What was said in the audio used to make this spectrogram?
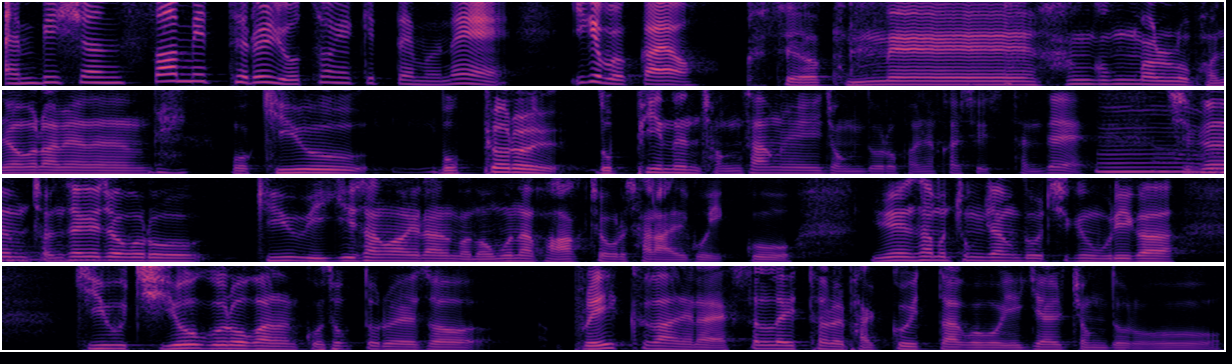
Ambition Summit를 요청했기 때문에 이게 뭘까요? 글쎄요. 국내 한국말로 번역을 하면은 네. 뭐 기후 목표를 높이는 정상회의 정도로 번역할 수 있을 텐데 음. 지금 전 세계적으로 기후 위기 상황이라는 거 너무나 과학적으로 잘 알고 있고 유엔 사무총장도 지금 우리가 기후 지옥으로 가는 고속도로에서 브레이크가 아니라 엑셀레이터를 밟고 있다고 얘기할 정도로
